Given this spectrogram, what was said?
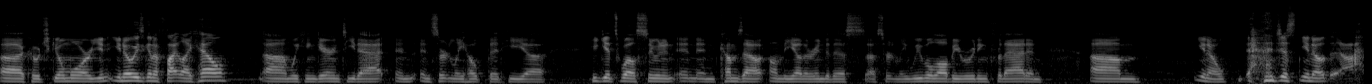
uh, Coach Gilmore. You, you know he's going to fight like hell. Um, we can guarantee that, and, and certainly hope that he uh, he gets well soon and, and, and, comes out on the other end of this. Uh, certainly, we will all be rooting for that, and um, you know, just you know, ah,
